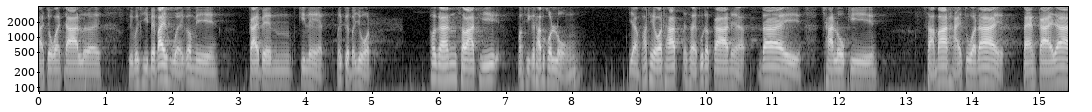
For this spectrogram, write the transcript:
อาจงอาจารย์เลย หรือบางทีไปใบ้หวยก็มีกลายเป็นกิเลสไม่เกิดประโยชน์ เพราะงั้นสมาธิบางทีก็ทำให้คนหลง อย่างพระเทวทัตในสมัยพุทธกาลเนี่ยได้ชาโลกีสามารถหายตัวได้ แปลงกายได้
